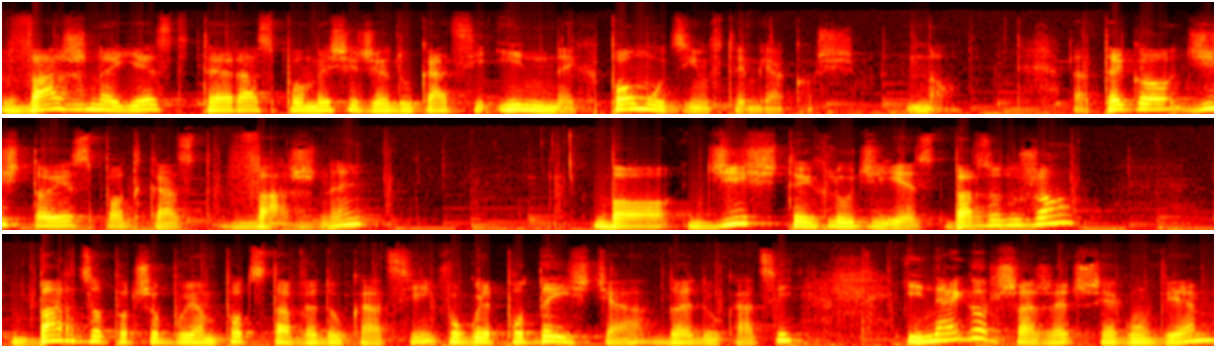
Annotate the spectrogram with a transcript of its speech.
ważne jest teraz pomyśleć o edukacji innych, pomóc im w tym jakoś. No. Dlatego dziś to jest podcast ważny, bo dziś tych ludzi jest bardzo dużo, bardzo potrzebują podstaw edukacji, w ogóle podejścia do edukacji. I najgorsza rzecz, jak mówiłem,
